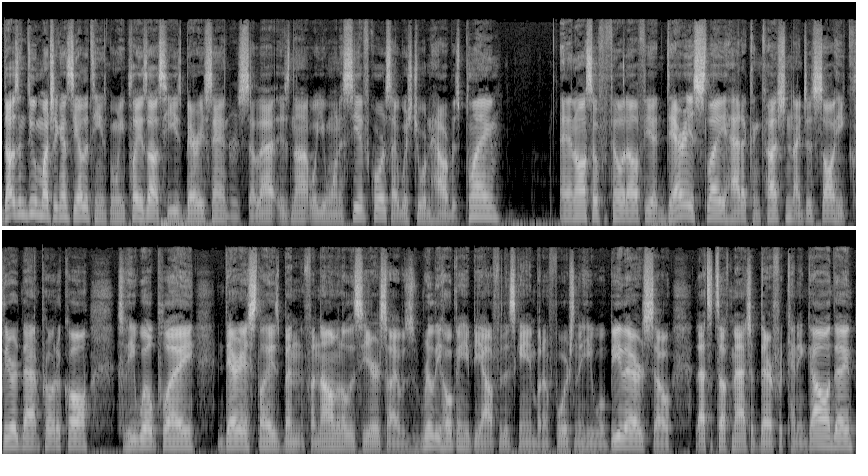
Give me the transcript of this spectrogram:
doesn't do much against the other teams, but when he plays us, he's Barry Sanders. So that is not what you want to see, of course. I wish Jordan Howard was playing. And also for Philadelphia, Darius Slay had a concussion. I just saw he cleared that protocol, so he will play. Darius Slay has been phenomenal this year, so I was really hoping he'd be out for this game, but unfortunately he will be there. So that's a tough matchup there for Kenny Golladay.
